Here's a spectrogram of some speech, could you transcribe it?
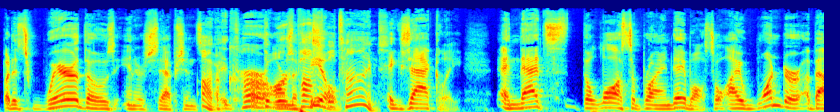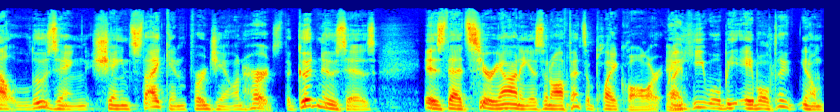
But it's where those interceptions Oh, occur the on worst the possible field. times. Exactly. And that's the loss of Brian Daboll. So I wonder about losing Shane Steichen for Jalen Hurts. The good news is, is that Sirianni is an offensive play caller, and he will be able to, you know,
